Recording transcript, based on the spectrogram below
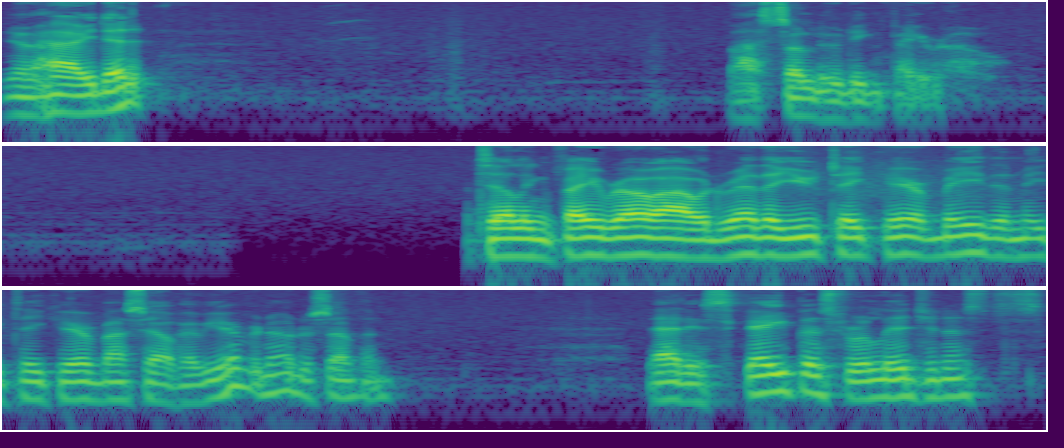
You know how he did it? By saluting Pharaoh telling Pharaoh, I would rather you take care of me than me take care of myself. Have you ever noticed something? That escapist religionists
